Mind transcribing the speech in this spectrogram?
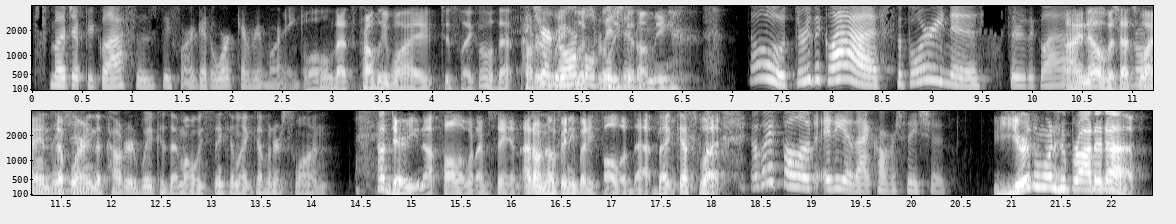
smudge up your glasses before I go to work every morning. Well, that's probably why. Just like, oh, that powdered wig looks really vision. good on me. Oh, through the glass, the blurriness through the glass. I know, but that's why I ended up wearing the powdered wig because I'm always thinking like Governor Swann. How dare you not follow what I'm saying? I don't know if anybody followed that, but guess what? Nobody followed any of that conversation. You're the one who brought it up.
